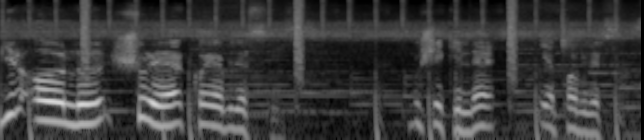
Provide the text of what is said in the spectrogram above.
bir ağırlığı şuraya koyabilirsiniz. Bu şekilde yapabilirsiniz.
